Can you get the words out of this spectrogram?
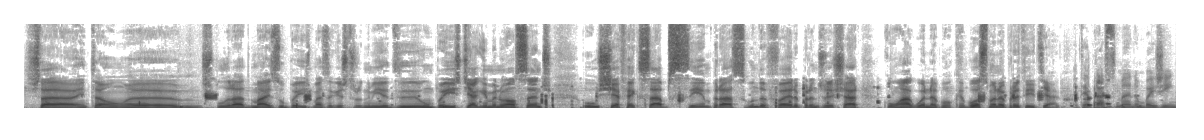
Está então eh, explorado mais o país, mais a gastronomia de um país. Tiago Emanuel Santos, o chefe é que sabe, sempre à segunda-feira para nos deixar com água na boca. Boa semana para ti, Tiago. Até para a semana, um beijinho.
